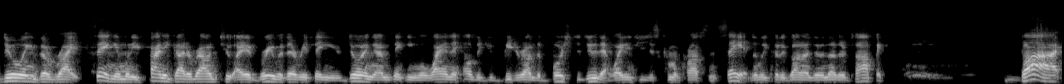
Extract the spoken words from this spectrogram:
doing the right thing. And when he finally got around to, I agree with everything you're doing, I'm thinking, well, why in the hell did you beat around the bush to do that? Why didn't you just come across and say it? And then we could have gone on to another topic. But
